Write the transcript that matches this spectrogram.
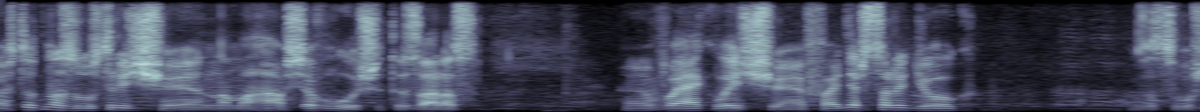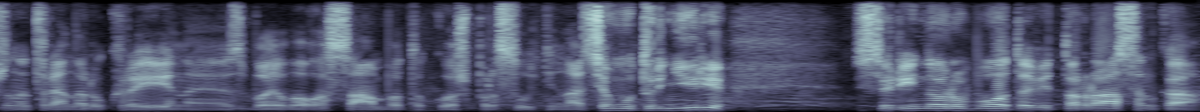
Ось тут на зустріч е, намагався влучити зараз е, Веквич, е, Федір Середюк, заслужений тренер України з бойового самбо, також присутній на цьому турнірі. Серійна робота від Тарасенка.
